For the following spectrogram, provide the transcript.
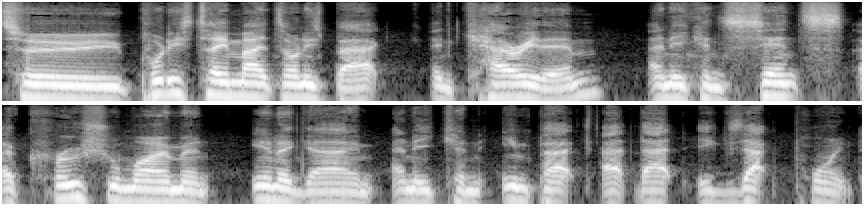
to put his teammates on his back and carry them, and he can sense a crucial moment in a game and he can impact at that exact point.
